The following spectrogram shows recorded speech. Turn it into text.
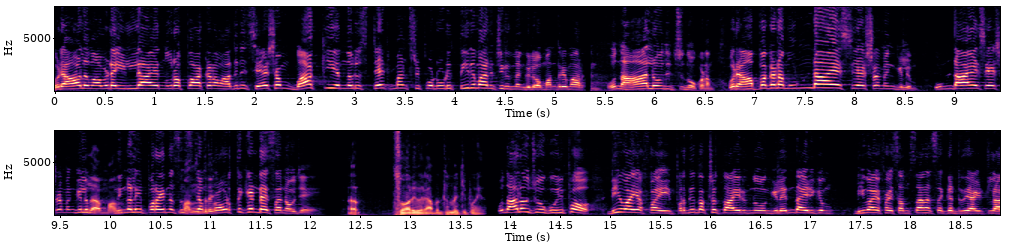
ഒരാളും അവിടെ ഇല്ല എന്ന് ഉറപ്പാക്കണം. അതിനുശേഷം ബാക്കി എന്നൊരു സ്റ്റേറ്റ്മെന്റ് റിപ്പോർട്ട് കൂടി തീരുമാനിച്ചിരുന്നെങ്കിലോ മന്ത്രിമാർ? ഒന്ന് ആലോചിച്ചു നോക്കണം. ഒരു അപകടം ഉണ്ടായ ശേഷമെങ്കിലും ഉണ്ടായ ശേഷമെങ്കിലും നിങ്ങൾ ഈ പറയുന്ന സിസ്റ്റം പ്രവർത്തിക്കണ്ടേ സനോജെ? സോറി ഒരു അബദ്ധം പറ്റിപ്പോയത്. ഒന്ന് ആലോചിച്ച് നോക്കൂ. ഇപ്പോ ഡിവൈഎഫ്ഐ പ്രതിപക്ഷത്തായിരുന്നുവെങ്കിൽ എന്തായിരിക്കും ഡിവൈഎഫ്ഐ സംസ്ഥാന സെക്രട്ടറി ആയിട്ടുള്ള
